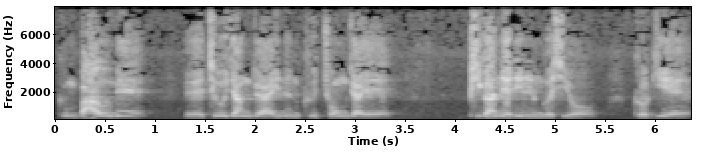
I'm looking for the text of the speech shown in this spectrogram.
그 마음에 저장되어 있는 그 종자에 비가 내리는 것이요 거기에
